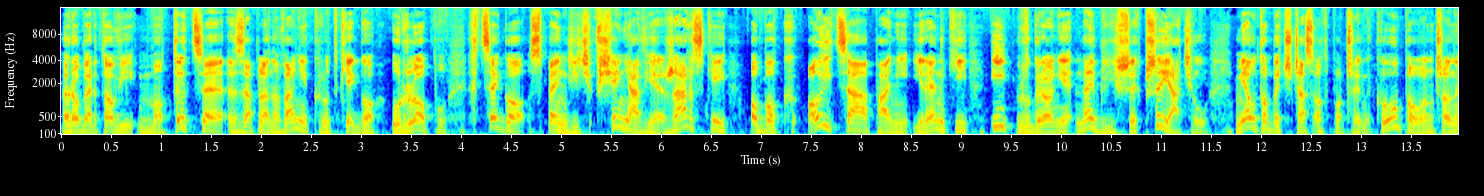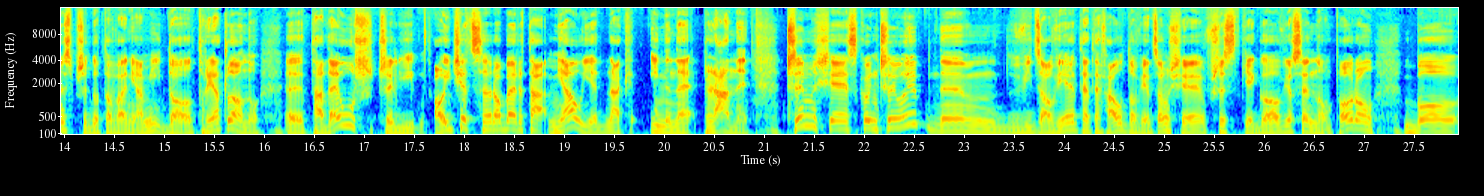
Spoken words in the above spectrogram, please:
Robertowi Motyce zaplanowanie krótkiego urlopu. Chce go spędzić w Sieniawie Żarskiej obok ojca, pani Irenki i w gronie najbliższych przyjaciół. Miał to być czas odpoczynku połączony z przygotowaniami do triatlonu. E, Tadeusz, czyli ojciec Roberta, miał jednak inne plany. Czym się skończyły? E, widzowie TTV dowiedzą się wszystkiego wiosenną porą, bo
